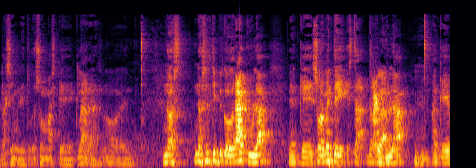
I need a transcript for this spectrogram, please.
las similitudes son más que claras, ¿no? Eh, No es, no es el típico Drácula en el que solamente está Drácula, aunque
